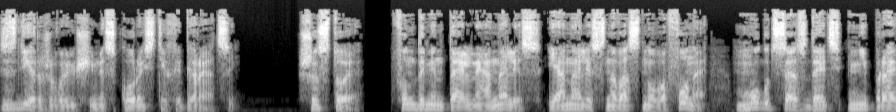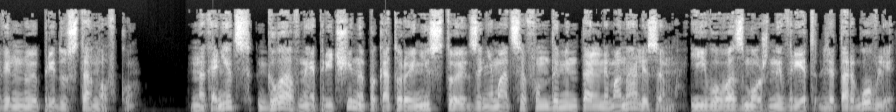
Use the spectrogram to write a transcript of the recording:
сдерживающими скорость их операций. Шестое. Фундаментальный анализ и анализ новостного фона могут создать неправильную предустановку. Наконец, главная причина, по которой не стоит заниматься фундаментальным анализом и его возможный вред для торговли,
